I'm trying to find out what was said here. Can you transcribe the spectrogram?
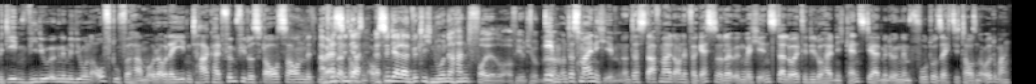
mit jedem Video irgendeine Million Aufrufe haben oder, oder jeden Tag halt fünf Videos raushauen mit, mit 100.000 das sind, ja, das sind ja dann wirklich nur eine Handvoll so auf YouTube, ne? Eben, und das meine ich eben. Und das darf man halt auch nicht vergessen. Oder irgendwelche Insta-Leute, die du halt nicht kennst, die halt mit irgendeinem Foto 60.000 Euro machen.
